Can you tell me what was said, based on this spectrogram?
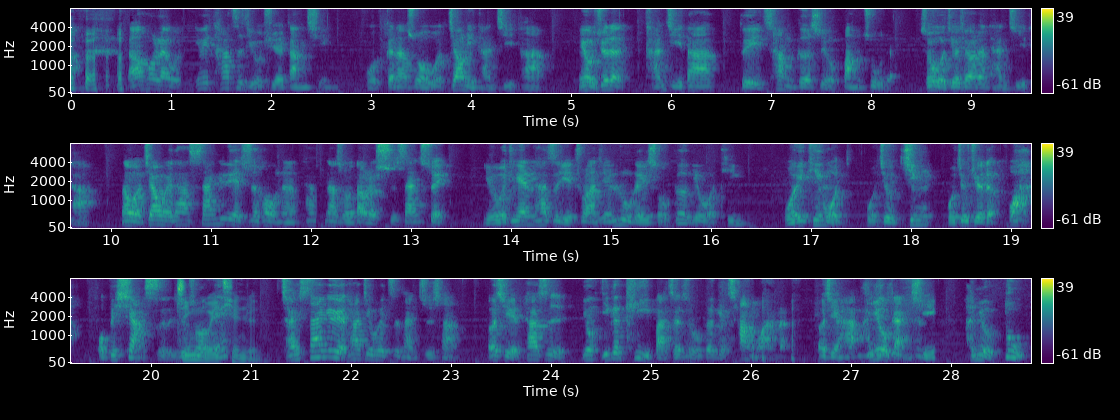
然后后来我，因为她自己有学钢琴，我跟她说，我教你弹吉他，因为我觉得弹吉他对唱歌是有帮助的，所以我就教她弹吉他。那我教会她三个月之后呢，她那时候到了十三岁，有一天她自己突然间录了一首歌给我听，我一听我我就惊，我就觉得哇，我被吓死了，惊为天人，才三个月她就会自弹自唱。而且他是用一个 key 把整首歌给唱完了，而且还很有感情，很有度，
